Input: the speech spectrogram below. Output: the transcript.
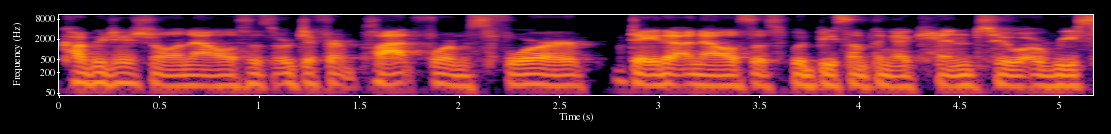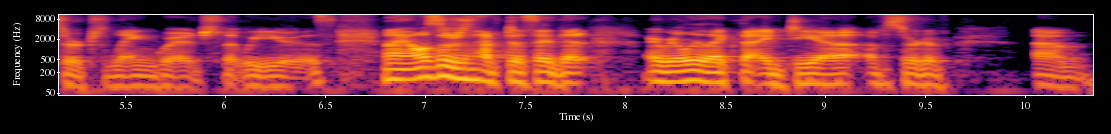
computational analysis or different platforms for data analysis would be something akin to a research language that we use. And I also just have to say that I really like the idea of sort of um,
